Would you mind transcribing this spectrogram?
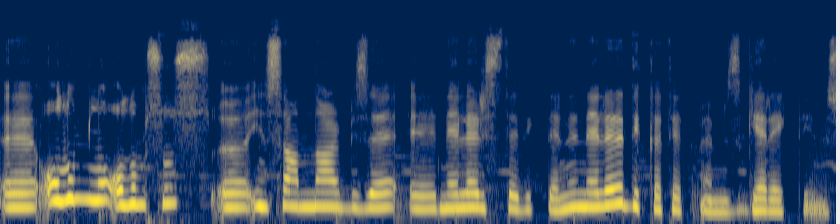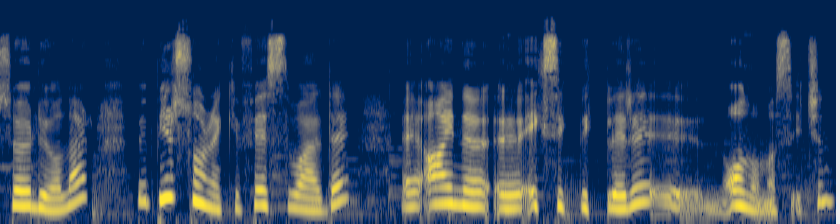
e, olumlu olumsuz e, insanlar bize e, neler istediklerini, nelere dikkat etmemiz gerektiğini söylüyorlar ve bir sonraki festivalde e, aynı e, eksiklikleri e, olmaması için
